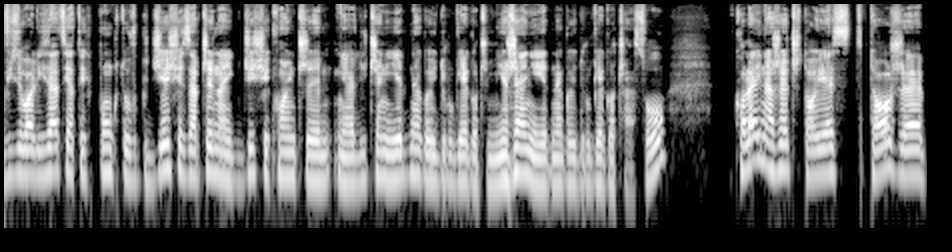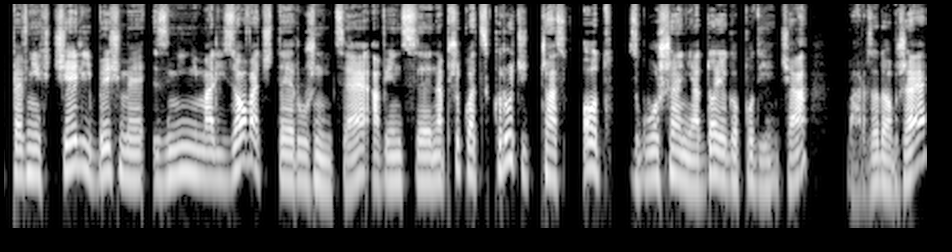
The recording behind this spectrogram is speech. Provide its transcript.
wizualizacja tych punktów, gdzie się zaczyna i gdzie się kończy e, liczenie jednego i drugiego, czy mierzenie jednego i drugiego czasu. Kolejna rzecz to jest to, że pewnie chcielibyśmy zminimalizować te różnice, a więc e, na przykład skrócić czas od zgłoszenia do jego podjęcia. Bardzo dobrze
